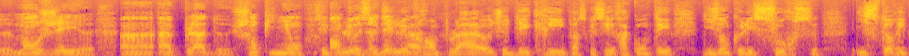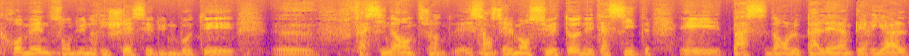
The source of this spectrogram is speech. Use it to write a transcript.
euh, manger euh, un, un, plat de champignons empoisonnés. C'était le, hein. grand plat, euh, je décris, parce que c'est raconté, disons que les sources historiques romaines sont d'une richesse et d'une beauté euh, fascinante, essentiellement suétone et tacite, et passe dans le palais impérial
